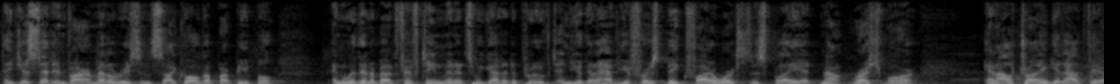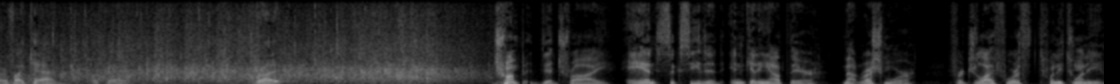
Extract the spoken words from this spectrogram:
They just said environmental reasons. So I called up our people, and within about 15 minutes, we got it approved, and you're going to have your first big fireworks display at Mount Rushmore. And I'll try and get out there if I can. Okay? Right? Trump did try and succeeded in getting out there, Mount Rushmore, for July 4th, 2020.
